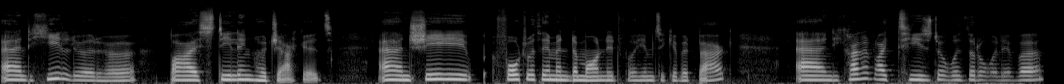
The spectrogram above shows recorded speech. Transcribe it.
and he lured her by stealing her jacket. And she fought with him and demanded for him to give it back. And he kind of like teased her with it or whatever,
